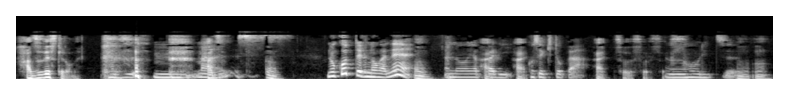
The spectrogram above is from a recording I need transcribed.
はずですけどね。はず。うん、まあ残ってるのがね、うん。あの、やっぱりはいはい戸籍とか、はい。そうです、そうです。そうですうん、法律。うんうん。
